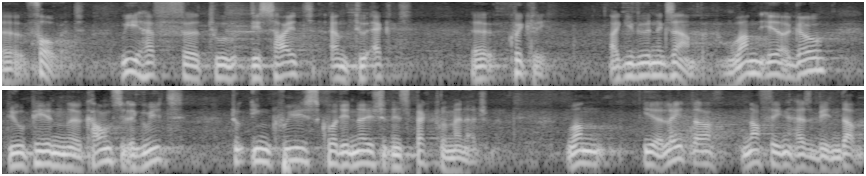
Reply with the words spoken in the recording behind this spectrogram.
uh, forward. We have uh, to decide and to act quickly. I give you an example. One year ago, the European Council agreed to increase coordination in spectrum management. One year later, nothing has been done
